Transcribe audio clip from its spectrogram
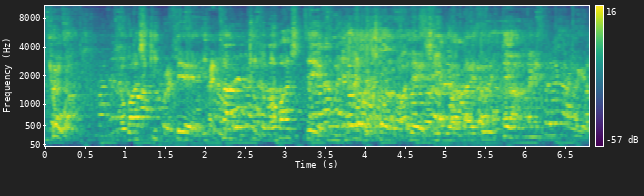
今日は伸ばしきって一旦ちょっと伸ばしてこの辺の近くまで刺激を与えておいてあげる。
